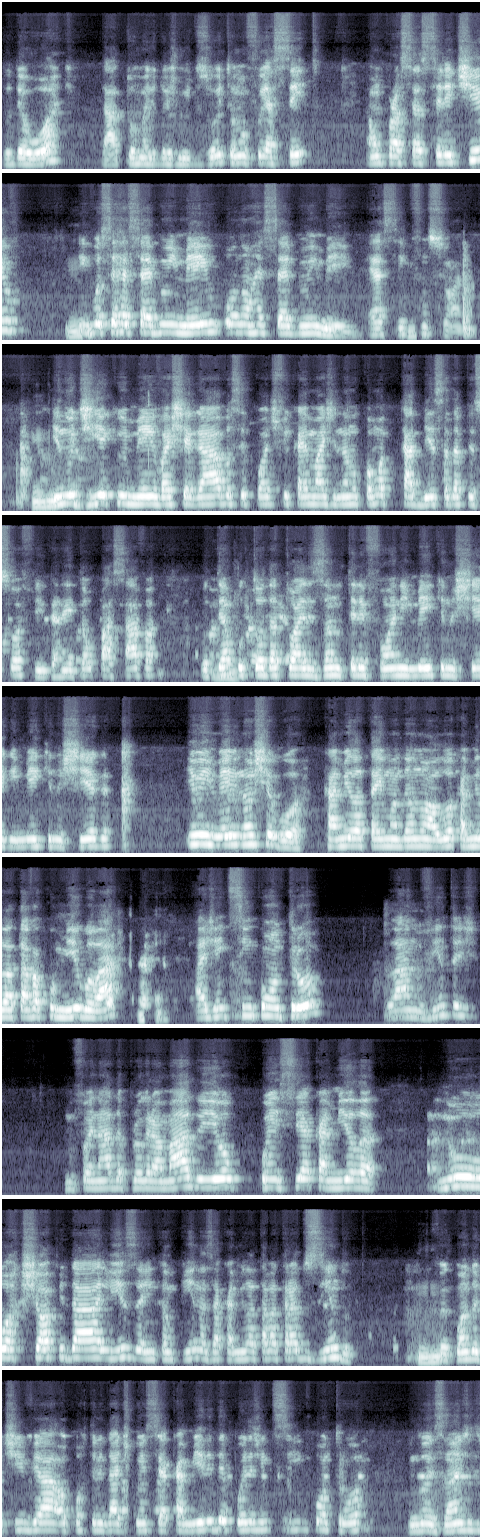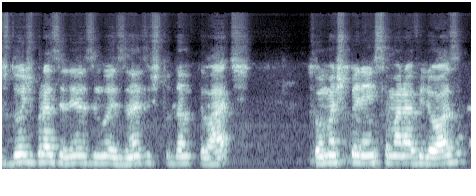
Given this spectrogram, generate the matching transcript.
do The Work, da turma de 2018, eu não fui aceito. É um processo seletivo uhum. que você recebe um e-mail ou não recebe um e-mail. É assim que funciona. Uhum. E no dia que o e-mail vai chegar, você pode ficar imaginando como a cabeça da pessoa fica. Né? Então, eu passava o tempo todo atualizando o telefone, e-mail que não chega, e-mail que não chega. E o e-mail não chegou. Camila tá aí mandando um alô. Camila estava comigo lá. A gente se encontrou lá no Vintage. Não foi nada programado e eu conheci a Camila no workshop da Lisa em Campinas. A Camila estava traduzindo. Uhum. Foi quando eu tive a oportunidade de conhecer a Camila e depois a gente se encontrou em Los Angeles, dois brasileiros em Los Angeles estudando Pilates. Foi uma experiência maravilhosa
